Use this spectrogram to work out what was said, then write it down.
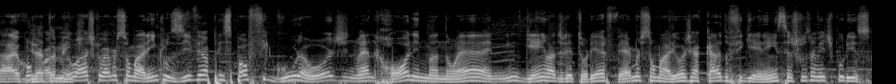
ah, eu concordo. Eu acho que o Emerson Marinho, inclusive, é a principal figura hoje. Não é Holliman, não é ninguém lá da diretoria. É Emerson Marinho hoje é a cara do Figueirense, é justamente por isso.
